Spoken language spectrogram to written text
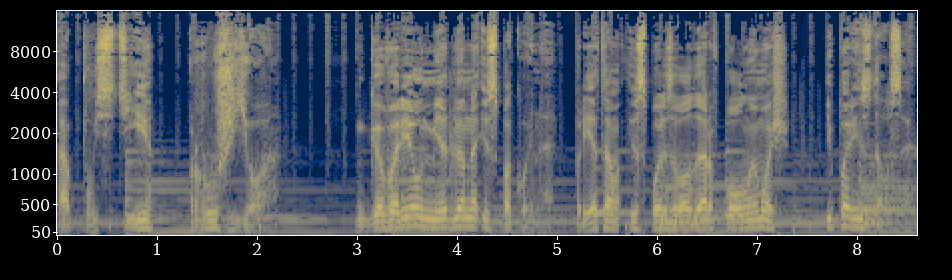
«Опусти ружье!» Говорил медленно и спокойно, при этом использовал удар в полную мощь, и парень сдался.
